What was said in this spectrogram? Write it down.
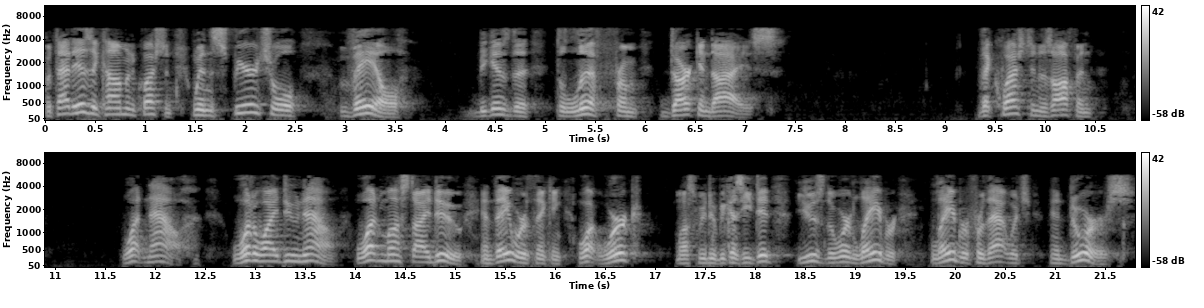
But that is a common question. When spiritual veil begins to, to lift from darkened eyes, the question is often, what now? What do I do now? What must I do? And they were thinking, what work must we do? Because he did use the word labor. Labor for that which endures.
